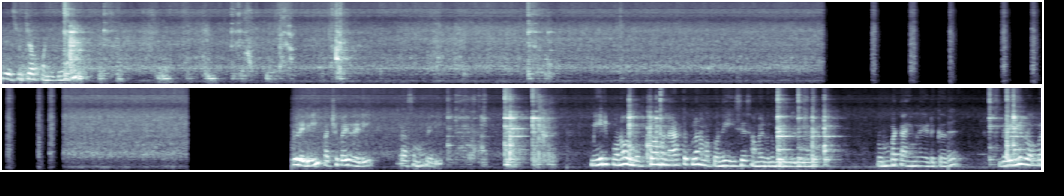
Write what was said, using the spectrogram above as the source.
நீங்கள் இதை சுவிட்ச் ஆஃப் பண்ணிக்கலாம் ரெடி பச்சை பயிர் ரெடி ரசமும் ரெடி மீறி போனால் ஒரு முக்கால் மணி நேரத்துக்குள்ளே நமக்கு வந்து ஈஸியாக சமையல் வந்து முடிஞ்சிடுங்க ரொம்ப டைமில் எடுக்காது வெயில் ரொம்ப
